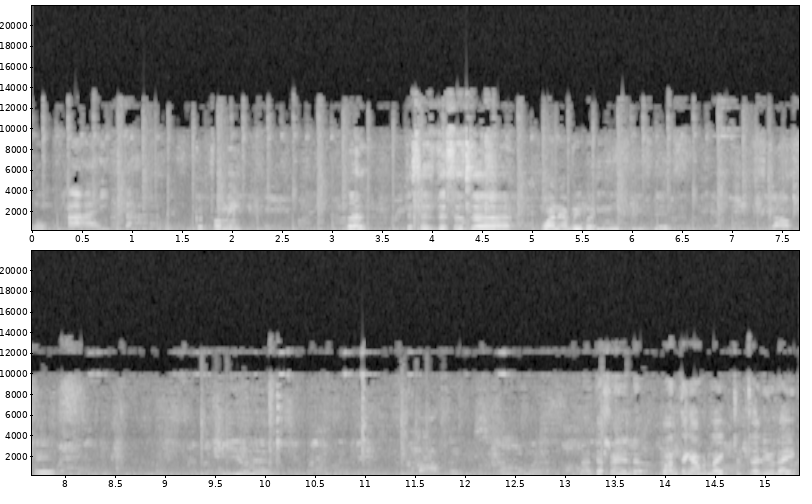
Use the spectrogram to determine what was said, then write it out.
Hi, ta. good for me. Well, this is this is the one everybody needs these days. Scarface, G Unit. Now, definitely, one thing I would like to tell you, like,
